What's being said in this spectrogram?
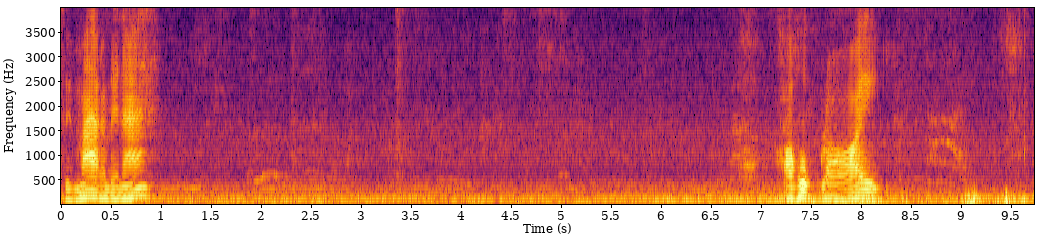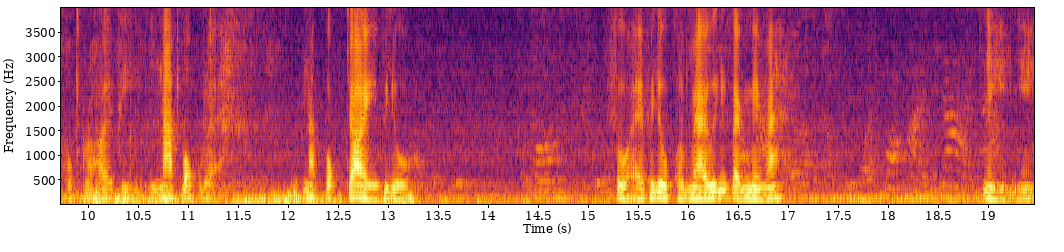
สวยมากเลยนะ ขอหกร้อยหกร้อยพี่ หน้าปกด้วยหน้าปกจ้อยไปดูสวยไปดูขนแมววิ่งเต็มเห็นไหมนี่นี่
